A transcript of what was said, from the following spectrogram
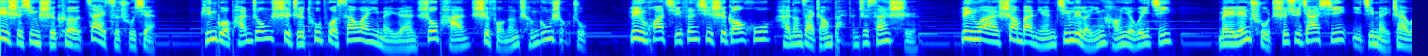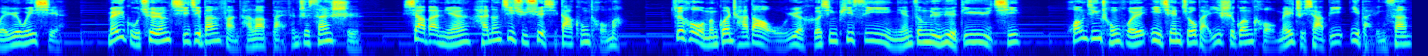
历史性时刻再次出现，苹果盘中市值突破三万亿美元，收盘是否能成功守住，令花旗分析师高呼还能再涨百分之三十。另外，上半年经历了银行业危机、美联储持续加息以及美债违约威胁，美股却仍奇迹般反弹了百分之三十。下半年还能继续血洗大空头吗？最后，我们观察到五月核心 PCE 年增率略低于预期，黄金重回一千九百一十关口，美指下逼一百零三，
